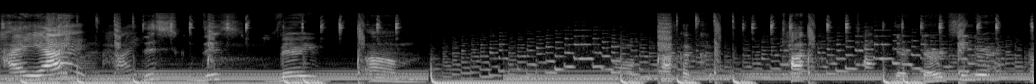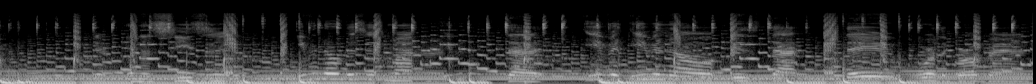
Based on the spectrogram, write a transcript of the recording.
Hi, this this very um Taka, Tak, their third singer um, in the season. Even though this is my that even even though is that they were the girl band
